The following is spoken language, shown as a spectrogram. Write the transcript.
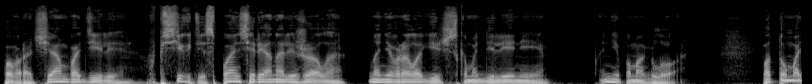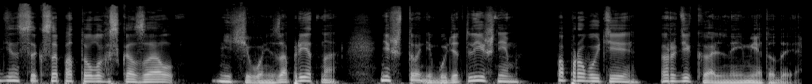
По врачам водили, в психдиспансере она лежала, на неврологическом отделении. Не помогло. Потом один сексопатолог сказал, ничего не запретно, ничто не будет лишним, попробуйте радикальные методы.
